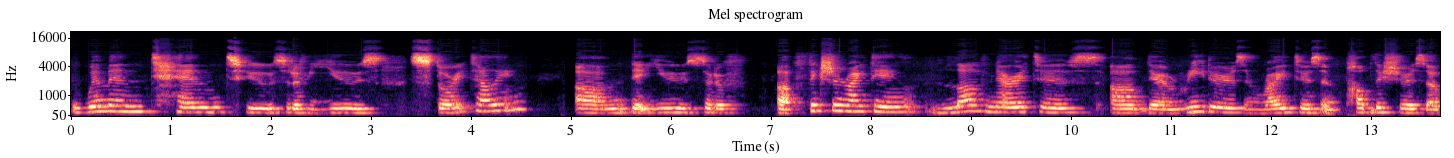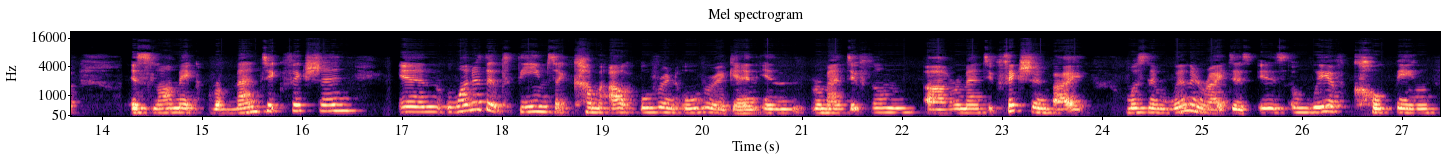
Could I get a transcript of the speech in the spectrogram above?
women tend to sort of use storytelling. Um, they use sort of uh, fiction writing, love narratives. Um, they're readers and writers and publishers of Islamic romantic fiction. And one of the themes that come out over and over again in romantic film, uh, romantic fiction by Muslim women writers is a way of coping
